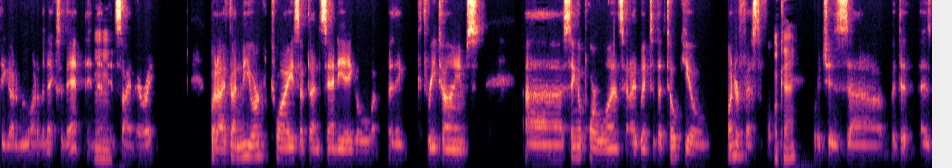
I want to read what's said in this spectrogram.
they got to move on to the next event and mm-hmm. then inside there, right? But I've done New York twice. I've done San Diego, I think three times, uh, Singapore once, and I went to the Tokyo Wonder Festival. Okay which is uh, as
